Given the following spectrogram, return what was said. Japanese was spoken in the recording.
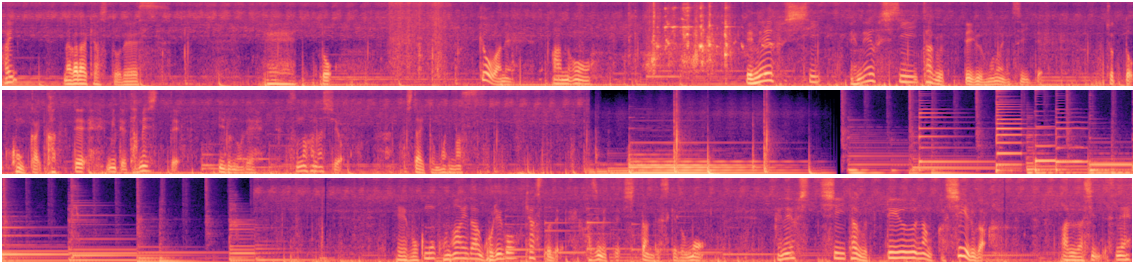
はい。ながらキャストです。えー、っと。今日はねあの NFC NFC タグっていうものについてちょっと今回買ってみて試しているのでその話をしたいと思います。僕もこの間ゴリゴキャストで初めて知ったんですけども NFC タグっていうなんかシールがあるらしいんですね。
